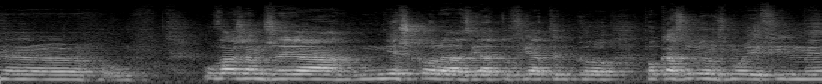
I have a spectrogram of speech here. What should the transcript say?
e, uważam, że ja nie szkolę Azjatów, ja tylko pokazując moje filmy, e,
